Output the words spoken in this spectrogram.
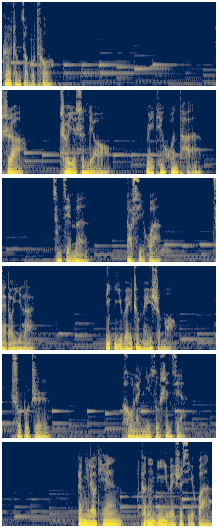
各种走不出。是啊，彻夜深聊，每天欢谈。从解闷，到喜欢，再到依赖。你以为这没什么，殊不知，后来泥足深陷。跟你聊天，可能你以为是喜欢，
